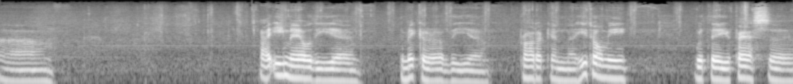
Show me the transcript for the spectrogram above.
Um, I emailed the uh, the maker of the uh, product, and uh, he told me with a fast uh,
